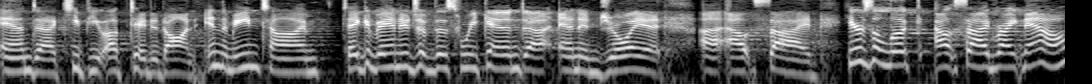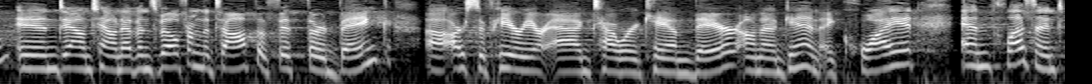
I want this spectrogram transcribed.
and uh, keep you updated on. In the meantime, take advantage advantage of this weekend uh, and enjoy it uh, outside. Here's a look outside right now in downtown Evansville from the top of Fifth Third Bank. Uh, our Superior Ag Tower cam there on, again, a quiet and pleasant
